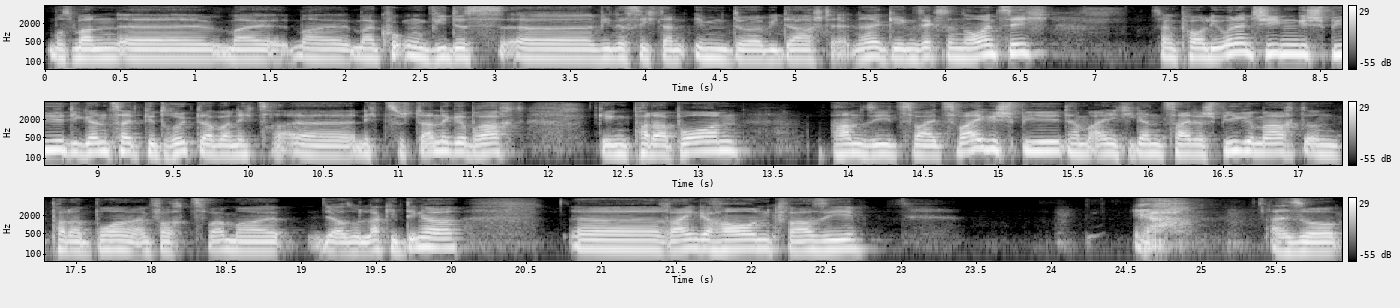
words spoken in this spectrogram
muss man äh, mal, mal, mal gucken, wie das, äh, wie das sich dann im Derby darstellt. Ne? Gegen 96 St. Pauli unentschieden gespielt, die ganze Zeit gedrückt, aber nichts, äh, nichts zustande gebracht. Gegen Paderborn haben sie 2-2 gespielt, haben eigentlich die ganze Zeit das Spiel gemacht und Paderborn hat einfach zweimal ja, so Lucky Dinger äh, reingehauen quasi. Ja, also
